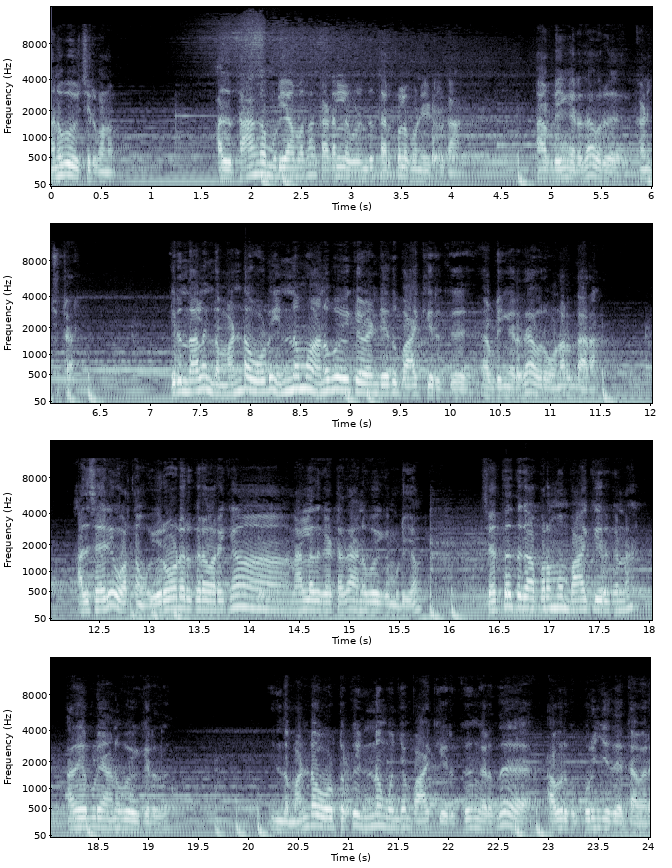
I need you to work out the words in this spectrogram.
அனுபவிச்சிருக்கணும். அது தாங்க முடியாம தான் கடல்ல விழுந்து தற்கொலை பண்ணிட்டு இருக்கான் அப்படிங்கிறத அவர் கணிச்சுட்டார். இருந்தாலும் இந்த மண்டை ஓடு இன்னமும் அனுபவிக்க வேண்டியது பாக்கி இருக்கு அப்படிங்கிறத அவர் உணர்ந்தாராம். அது சரி ஒருத்தன் உயிரோட இருக்கிற வரைக்கும் நல்லது கெட்டதை அனுபவிக்க முடியும். செத்ததுக்கு அப்புறமும் பாக்கி இருக்குன்னா அதை எப்படி அனுபவிக்கிறது? இந்த மண்டை ஓட்டுக்கு இன்னும் கொஞ்சம் பாக்கி இருக்குங்கிறது அவருக்கு புரிஞ்சதே தவிர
